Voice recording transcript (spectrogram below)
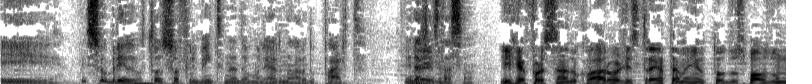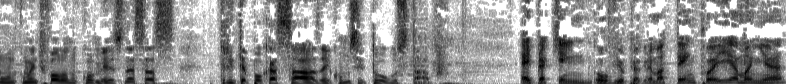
E, e sobre o- todo o sofrimento né, da mulher na hora do parto e da Legal. gestação. E reforçando, claro, hoje estreia também o Todos os Paus do Mundo, como a gente falou no começo, nessas 30 e poucas salas aí, como citou o Gustavo. É, e pra quem ouviu o programa tempo aí, amanhã,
